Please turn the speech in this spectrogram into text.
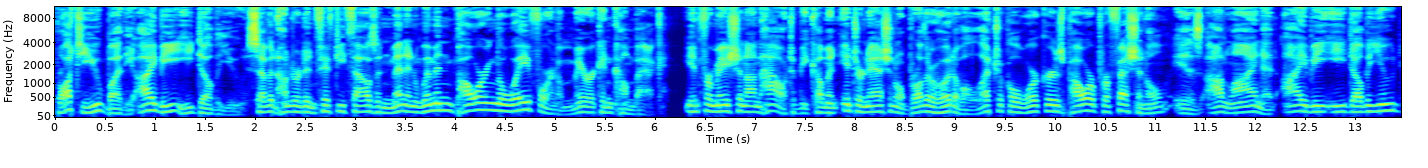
Brought to you by the IBEW 750,000 men and women powering the way for an American comeback. Information on how to become an International Brotherhood of Electrical Workers Power Professional is online at ibew.org.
